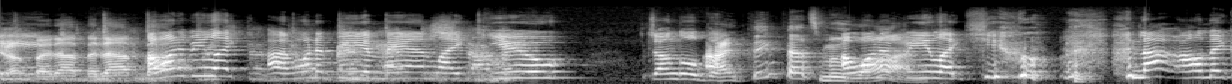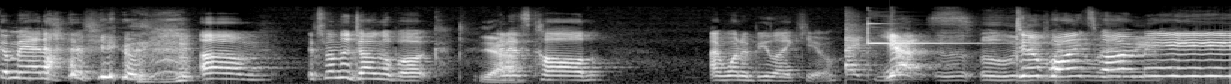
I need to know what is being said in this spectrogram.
I want to be like, I want to be a man like you. Jungle Book. I I, think that's Mulan. I want to be like you. Not, I'll make a man out of you. Um, it's from the Jungle Book, Yeah. and it's called I Want to Be Like You. Yes. Two points for me.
